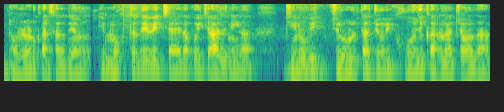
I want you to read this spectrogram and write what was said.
ਡਾਊਨਲੋਡ ਕਰ ਸਕਦੇ ਹੋ। ਇਹ ਮੁਫਤ ਦੇ ਵਿੱਚ ਹੈ ਇਹਦਾ ਕੋਈ ਚਾਰਜ ਨਹੀਂਗਾ ਜਿਹਨੂੰ ਵੀ ਜ਼ਰੂਰਤ ਆ, ਜੋ ਵੀ ਖੋਜ ਕਰਨਾ ਚਾਹੁੰਦਾ,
